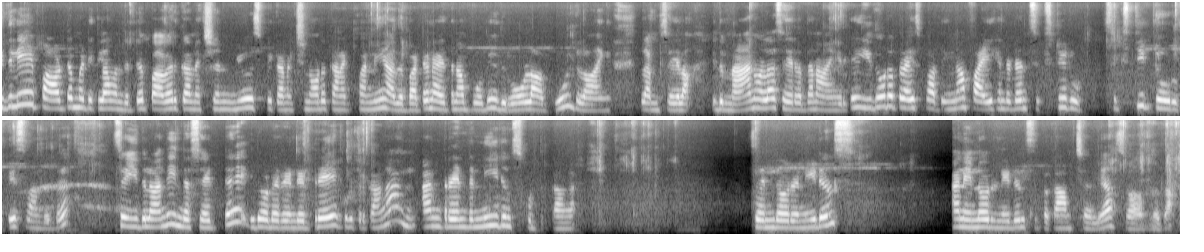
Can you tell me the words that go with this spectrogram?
இதுலேயே இப்போ ஆட்டோமேட்டிக்கலாக வந்துட்டு பவர் கனெக்ஷன் யூஎஸ்பி கனெக்ஷனோட கனெக்ட் பண்ணி அதை பட்டன் எடுத்துனா போதும் இது ரோல் ஆகும் இதில் வாங்கி இதில் நம்ம செய்யலாம். இது மேனுவலாக செய்கிறது தான் நான் வாங்கியிருக்கேன். இதோட ப்ரைஸ் பார்த்தீங்கன்னா ஃபைவ் ஹண்ட்ரட் அண்ட் சிக்ஸ்டி ரூ சிக்ஸ்டி டூ ருபீஸ் வந்தது. ஸோ இதில் வந்து இந்த செட்டு இதோட ரெண்டு ட்ரே கொடுத்துருக்காங்க அண்ட் ரெண்டு நீடில்ஸ் கொடுத்துருக்காங்க. ஸோ இந்த ஒரு நீடில்ஸ் அண்ட் இன்னொரு நீடில்ஸ் இப்போ காமிச்சோம் இல்லையா? ஸோ அவ்வளோதான்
